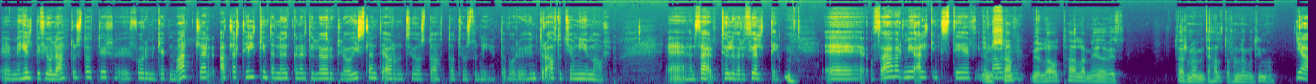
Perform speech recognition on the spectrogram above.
Eh, með Hildi Fjólu Antonsdóttur við fórum í gegnum allar, allar tilkynnta nöðgunar til lauruglu á Íslandi árunum 2008 og 2009 þetta voru 189 mál e, þannig það er tölurveru fjöldi mm. e, og það var mjög algengt stef en samt mjög lág tala með það sem að myndi halda svona lengur tíma já,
